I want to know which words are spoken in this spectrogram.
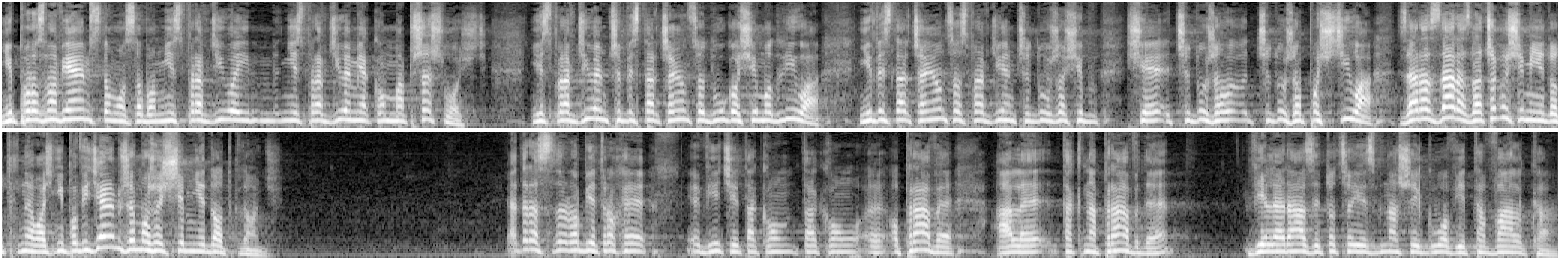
Nie porozmawiałem z tą osobą, nie sprawdziłem, nie sprawdziłem, jaką ma przeszłość. Nie sprawdziłem, czy wystarczająco długo się modliła. Niewystarczająco sprawdziłem, czy dużo, się, się, czy dużo, czy dużo pościła. Zaraz, zaraz, dlaczego się mnie dotknęłaś? Nie powiedziałem, że możesz się mnie dotknąć. Ja teraz robię trochę, wiecie, taką, taką e, oprawę, ale tak naprawdę wiele razy to, co jest w naszej głowie, ta walka.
